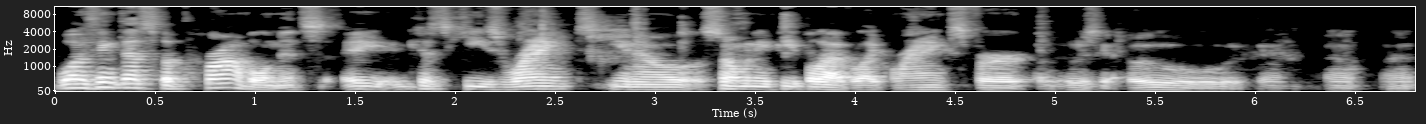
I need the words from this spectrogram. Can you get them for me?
Well, I think that's the problem. It's because he's ranked. You know, so many people have like ranks for who's oh, oh, oh,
